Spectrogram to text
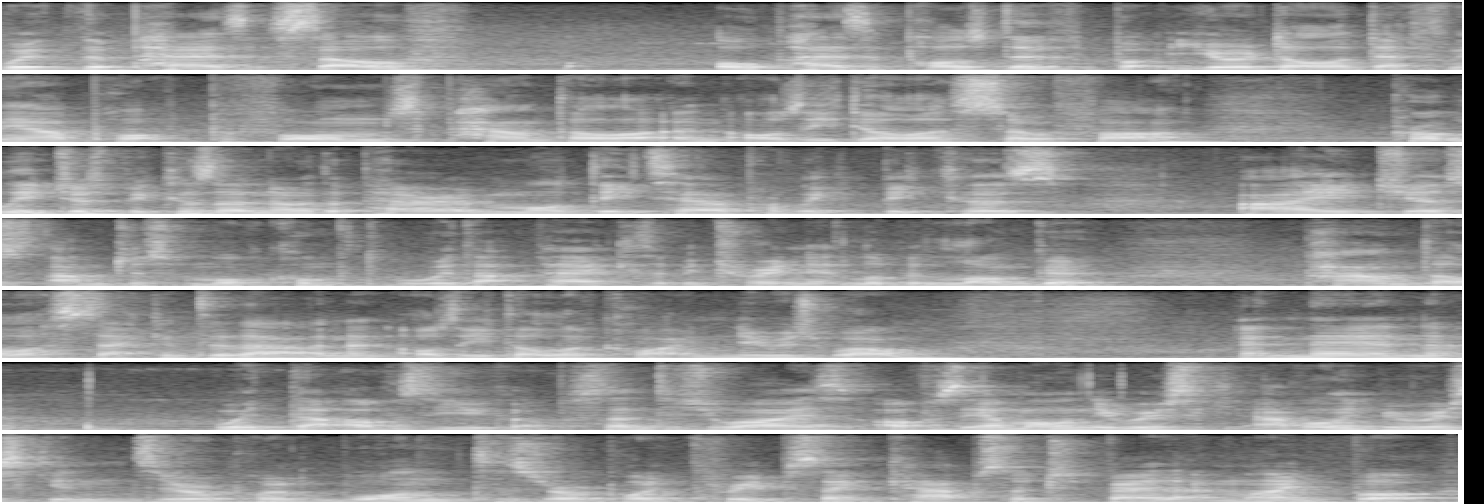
With the pairs itself, all pairs are positive, but euro dollar definitely outperforms pound dollar and Aussie dollar so far. Probably just because I know the pair in more detail, probably because I just I'm just more comfortable with that pair because I've been trading it a little bit longer. Pound dollar second to that, and then Aussie dollar quite new as well. And then with that, obviously you got percentage wise. Obviously, I'm only risk I've only been risking 0.1 to 0.3 percent cap, so just bear that in mind. But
